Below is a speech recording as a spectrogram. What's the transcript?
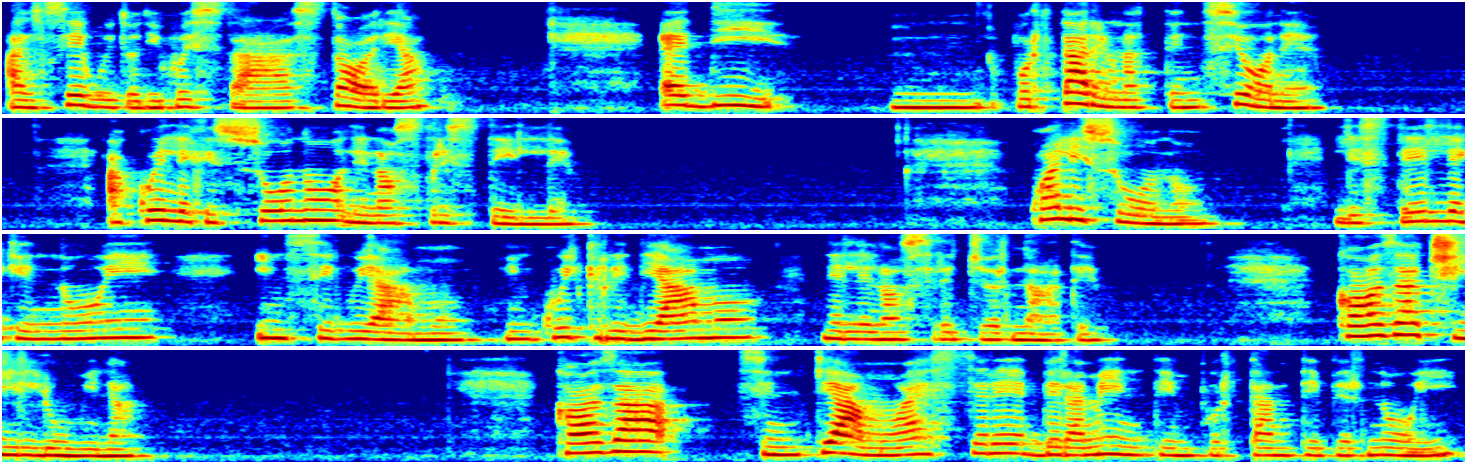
al seguito di questa storia è di mh, portare un'attenzione a quelle che sono le nostre stelle, quali sono le stelle che noi inseguiamo, in cui crediamo nelle nostre giornate. Cosa ci illumina? Cosa sentiamo essere veramente importante per noi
